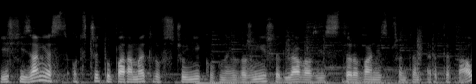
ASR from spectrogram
Jeśli zamiast odczytu parametrów z czujników najważniejsze dla Was jest sterowanie sprzętem RTV,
